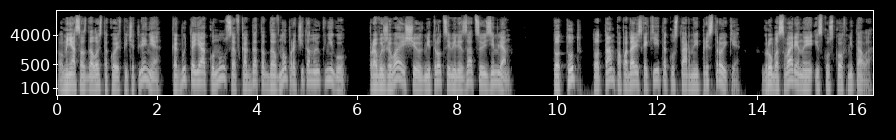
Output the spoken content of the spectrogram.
У меня создалось такое впечатление, как будто я окунулся в когда-то давно прочитанную книгу про выживающую в метро цивилизацию землян. То тут, то там попадались какие-то кустарные пристройки, грубо сваренные из кусков металла.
